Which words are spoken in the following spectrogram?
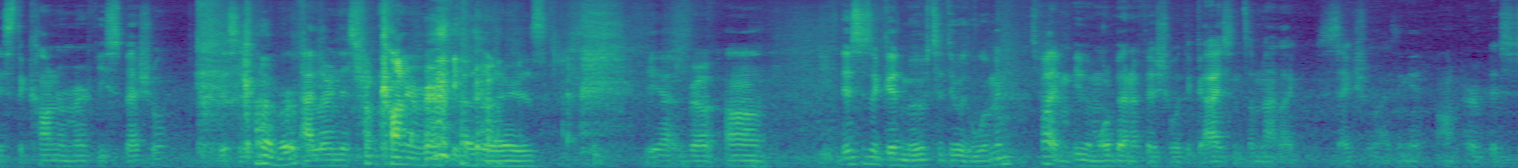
It's the Connor Murphy special. This is Connor Murphy? I learned this from Connor Murphy. That's hilarious. Yeah, bro. Um, this is a good move to do with women. It's probably even more beneficial with the guys since I'm not like sexualizing it on purpose.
